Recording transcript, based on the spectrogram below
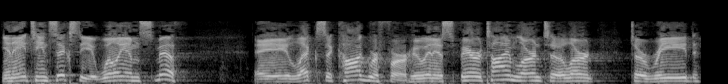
In 1860, William Smith, a lexicographer who in his spare time learned to learn to read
